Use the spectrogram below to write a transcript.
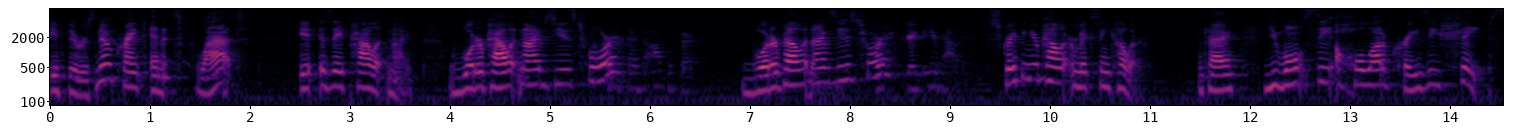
If there is no crank and it's flat, it is a palette knife. What are palette knives used for? Said the opposite. What are palette knives used for? Scraping your palette. scraping your palette or mixing color. Okay? You won't see a whole lot of crazy shapes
